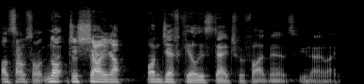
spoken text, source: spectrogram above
of some sort, not just showing up on Geoff Keighley's stage for five minutes, you know, like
